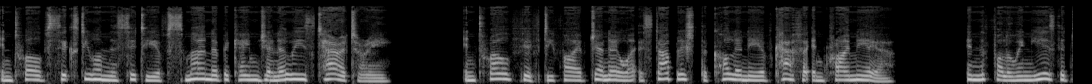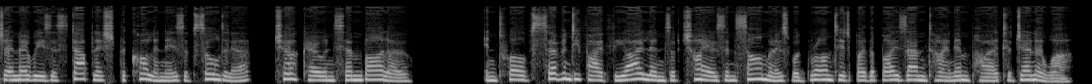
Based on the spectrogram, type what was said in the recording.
In 1261 the city of Smyrna became Genoese territory. In 1255 Genoa established the colony of Kaffa in Crimea. In the following years the Genoese established the colonies of Soldulla, Chirco and Cembalo. In 1275 the islands of Chios and Samos were granted by the Byzantine Empire to Genoa.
